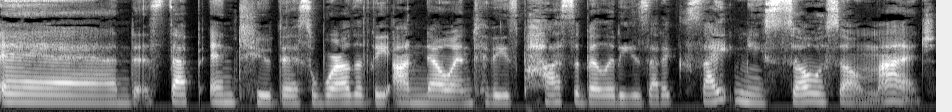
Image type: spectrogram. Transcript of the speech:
and step into this world of the unknown, to these possibilities that excite me so, so much,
